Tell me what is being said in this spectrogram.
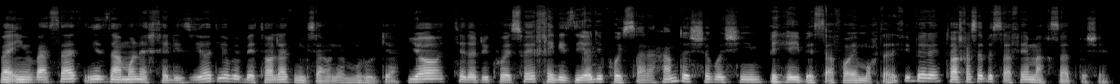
و این وسط یه زمان خیلی زیادی رو به بطالت میگذرونه مرورگر یا تعداد request های خیلی زیادی پشت سر هم داشته باشیم به هی به صفحه های مختلفی بره تا خاصه به صفحه مقصد باشه.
